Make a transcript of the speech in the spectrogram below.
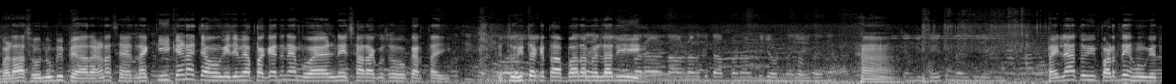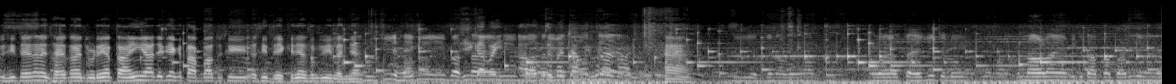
ਬੜਾ ਤੁਹਾਨੂੰ ਵੀ ਪਿਆਰ ਹੈ ਨਾ ਸਾਹਿਤ ਨਾਲ। ਕੀ ਕਹਿਣਾ ਚਾਹੋਗੇ? ਜਿਵੇਂ ਆਪਾਂ ਕਹਿੰਦੇ ਨੇ ਮੋਬਾਈਲ ਨੇ ਸਾਰਾ ਕੁਝ ਉਹ ਕਰਤਾ ਜੀ। ਤੇ ਤੁਸੀਂ ਤਾਂ ਕਿਤਾਬਾਂ ਦਾ ਮਿਲਦਾ ਦੀ ਨਾਲ ਨਾਲ ਕਿਤਾਬਾਂ ਨਾਲ ਵੀ ਜੋੜਨਾ ਚਾਹੀਦਾ ਨੇ। ਹਾਂ। ਚੰਗੀ ਸਿਹਤ ਮਿਲਦੀ ਹੈਗੀ। ਪਹਿਲਾਂ ਤੁਸੀਂ ਪੜ੍ਹਦੇ ਹੋਵੋਗੇ ਤੁਸੀਂ ਤਾਂ ਇਹਨਾਂ ਨੇ ਸਾਹਿਤ ਨਾਲ ਜੁੜੇ ਆ ਤਾਂ ਹੀ ਆ ਜਿਹੜੀਆਂ ਕਿਤਾਬਾਂ ਤੁਸੀਂ ਅਸੀਂ ਦੇਖੀਆਂ ਸਮਝੀ ਲਈਆਂ। ਰੁਚੀ ਹੈਗੀ ਬਸ ਠੀਕ ਬਈ ਹਾਂ। ਵੀ ਅੱਗੇ ਨਾਲੋਂ ਮੋਬਾਈਲ ਤਾਂ ਹੈਗੀ ਚਲੋ ਨਾਲ ਆਏ ਵੀ ਕਿਤਾਬਾਂ ਪੜ੍ਹ ਲਈਆਂ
